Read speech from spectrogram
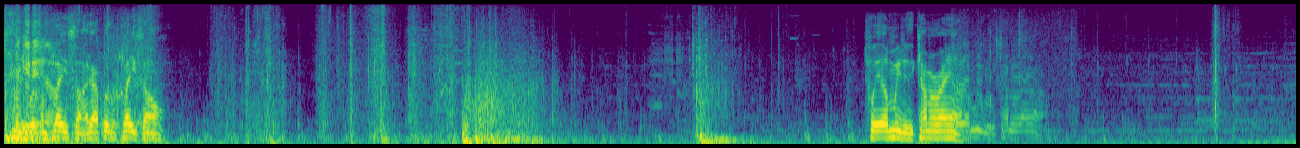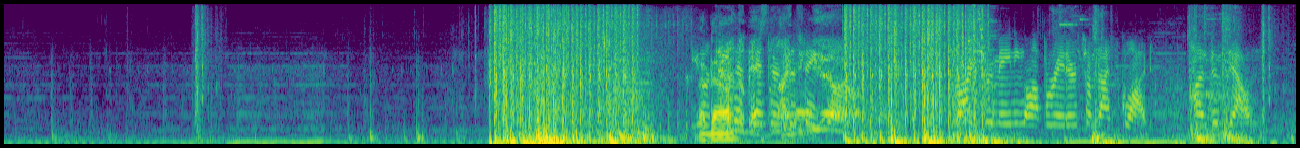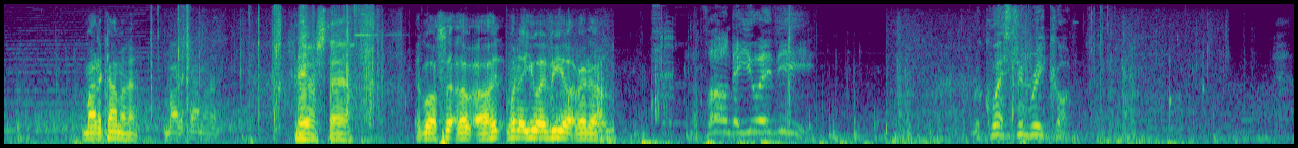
Let me Put get in some there. plates on. I got to put some plates on. Twelve meters. Coming right here. Your down. team has entered the Lighting safe me zone. up! March remaining operators from that squad. Hunt them down. Might have coming. Huh? They are staff. They go. Uh, uh, put that UAV up right there. Found a UAV! Requesting recon.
